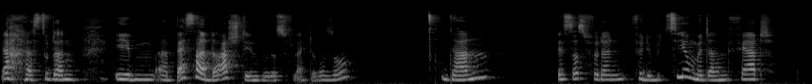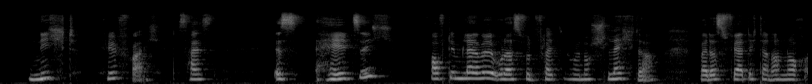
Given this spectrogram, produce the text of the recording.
ja, dass du dann eben äh, besser dastehen würdest vielleicht oder so, dann ist das für, dein, für die Beziehung mit deinem Pferd nicht hilfreich. Das heißt, es hält sich auf dem Level oder es wird vielleicht sogar noch schlechter, weil das Pferd dich dann auch noch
